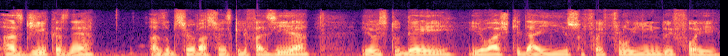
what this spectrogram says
as dicas, né, as observações que ele fazia, eu estudei e eu acho que daí isso foi fluindo e foi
